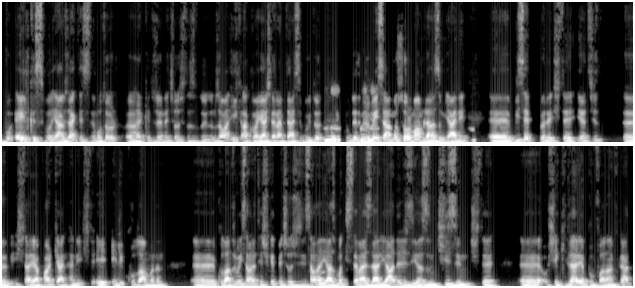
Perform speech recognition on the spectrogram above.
bu el kısmı yani özellikle sizin motor e, hareket üzerinde çalıştığınızı duyduğum zaman ilk aklıma şeylerden bir tanesi buydu. Bunu dedim Rümeysa Hanım'a sormam lazım. Yani e, biz hep böyle işte yaratıcı e, bir işler yaparken hani işte e, eli kullanmanın e, kullandırma insanları teşvik etmeye çalışırız. İnsanlar yazmak istemezler. Ya deriz yazın, çizin, işte e, o şekiller yapın falan filan.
